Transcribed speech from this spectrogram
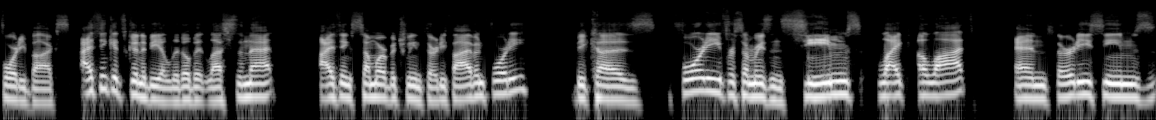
40 bucks. I think it's going to be a little bit less than that. I think somewhere between 35 and 40 because 40 for some reason seems like a lot and 30 seems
